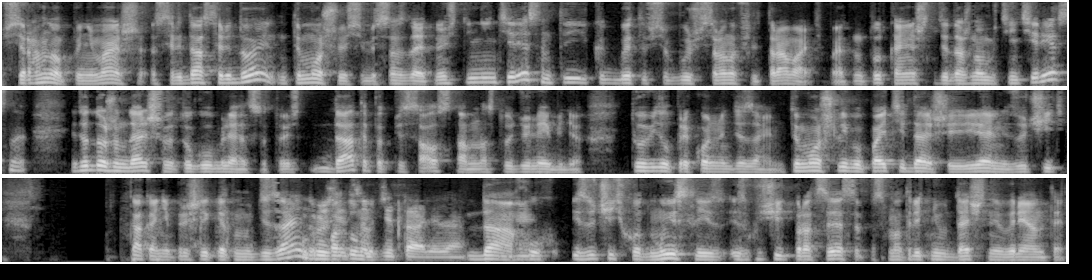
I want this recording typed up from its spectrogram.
все равно, понимаешь, среда средой, ты можешь ее себе создать, но если тебе не интересно, ты как бы это все будешь все равно фильтровать. Поэтому тут, конечно, тебе должно быть интересно, и ты должен дальше в это углубляться. То есть, да, ты подписался там на студию Лебедева, ты увидел прикольный дизайн. Ты можешь либо пойти дальше и реально изучить как они пришли к этому дизайну, подумать, в детали, да. Да, угу. изучить ход мысли, изучить процессы, посмотреть неудачные варианты.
